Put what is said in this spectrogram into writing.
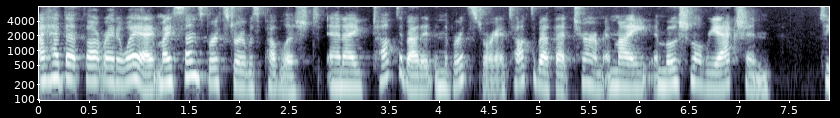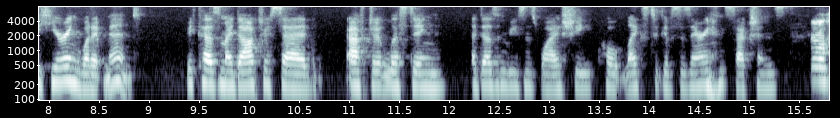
I had that thought right away. I, my son's birth story was published, and I talked about it in the birth story. I talked about that term and my emotional reaction to hearing what it meant, because my doctor said, after listing a dozen reasons why she, quote, likes to give cesarean sections, Ugh.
